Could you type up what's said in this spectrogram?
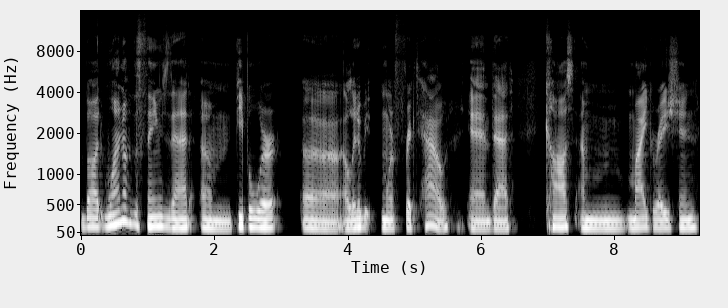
but one of the things that um, people were uh, a little bit more freaked out and that caused a migration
